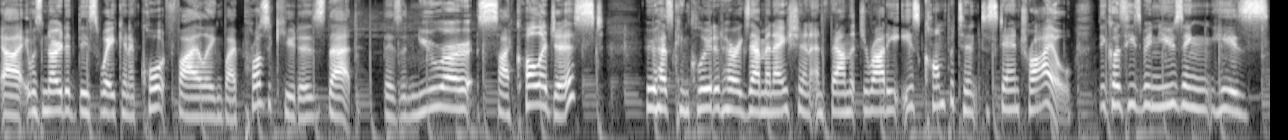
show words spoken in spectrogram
uh, it was noted this week in a court filing by prosecutors that there's a neuropsychologist who has concluded her examination and found that Girardi is competent to stand trial because he's been using his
